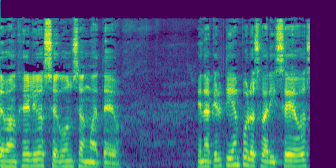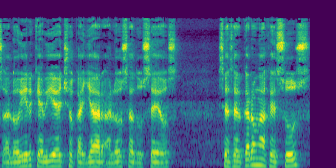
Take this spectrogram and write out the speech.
Evangelio según San Mateo. En aquel tiempo los fariseos, al oír que había hecho callar a los saduceos, se acercaron a Jesús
